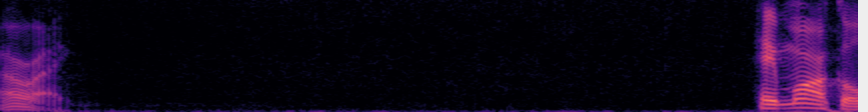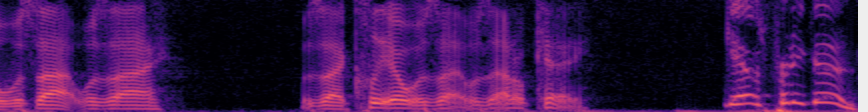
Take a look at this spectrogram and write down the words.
All right. Hey Marco, was I was I was I clear? Was I was that okay? Yeah, it was pretty good.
